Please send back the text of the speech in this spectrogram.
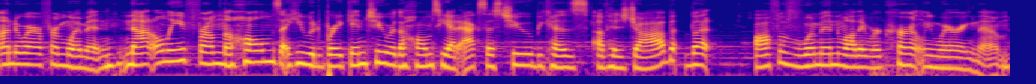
underwear from women, not only from the homes that he would break into or the homes he had access to because of his job, but off of women while they were currently wearing them.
